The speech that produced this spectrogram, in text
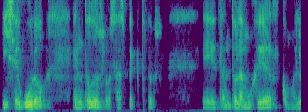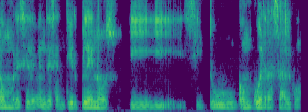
y seguro en todos los aspectos. Eh, tanto la mujer como el hombre se deben de sentir plenos y si tú concuerdas algo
